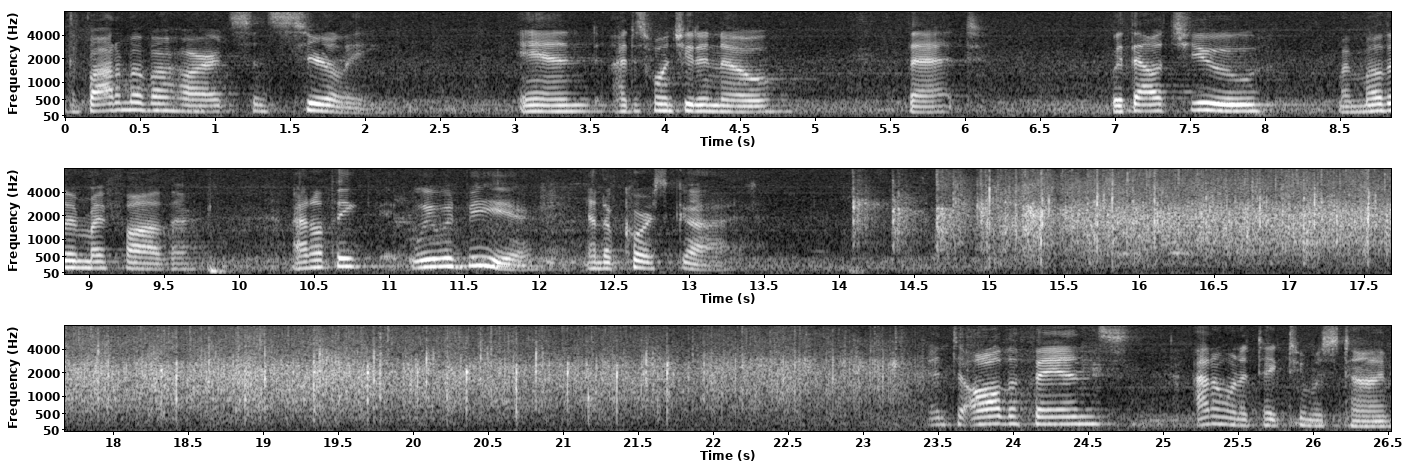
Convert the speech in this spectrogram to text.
the bottom of our hearts, sincerely. And I just want you to know that without you, my mother and my father, I don't think we would be here. And of course, God. And to all the fans, I don't want to take too much time.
